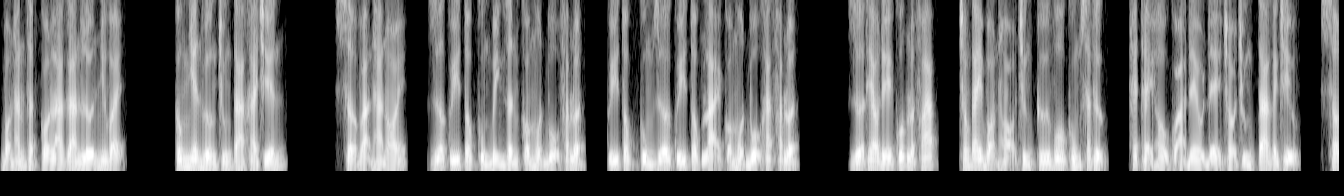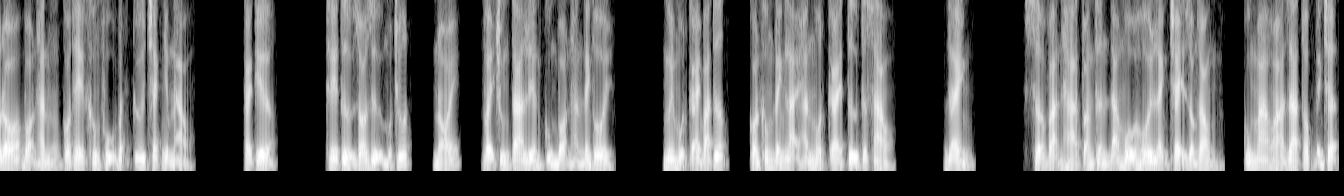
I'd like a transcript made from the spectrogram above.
bọn hắn thật có lá gan lớn như vậy. Công nhân hướng chúng ta khai chiến. Sở vạn hà nói, giữa quý tộc cùng bình dân có một bộ pháp luật, quý tộc cùng giữa quý tộc lại có một bộ khác pháp luật. Dựa theo đế quốc luật pháp, trong tay bọn họ chứng cứ vô cùng xác thực, hết thể hậu quả đều để cho chúng ta gánh chịu, sau đó bọn hắn có thể không phụ bất cứ trách nhiệm nào. Cái kia thê tử do dự một chút, nói, vậy chúng ta liền cùng bọn hắn đánh thôi. Ngươi một cái ba tước, còn không đánh lại hắn một cái tử tước sao? Đánh. Sở vạn hà toàn thân đã mồ hôi lạnh chảy ròng ròng, cùng ma hóa gia tộc đánh trận,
